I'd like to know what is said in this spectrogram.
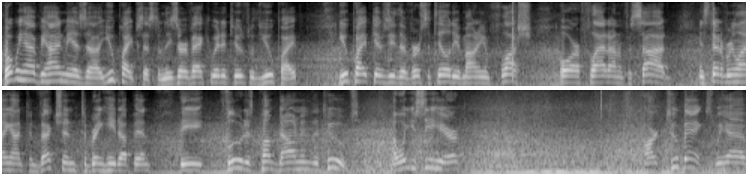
What we have behind me is a U-pipe system. These are evacuated tubes with U-pipe. U-pipe gives you the versatility of mounting them flush or flat on a facade. Instead of relying on convection to bring heat up in, the fluid is pumped down into the tubes. Now what you see here are two banks. We have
